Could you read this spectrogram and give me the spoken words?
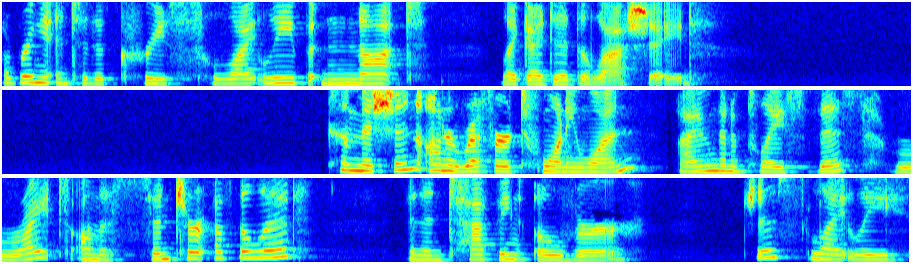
I'll bring it into the crease slightly, but not like I did the last shade. Commission on a Rephr 21. I'm going to place this right on the center of the lid and then tapping over just slightly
